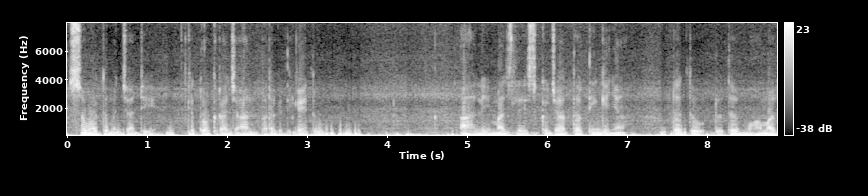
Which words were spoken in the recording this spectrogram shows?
sewaktu menjadi ketua kerajaan pada ketika itu ahli majlis kerja tertingginya Datuk Dr. Muhammad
